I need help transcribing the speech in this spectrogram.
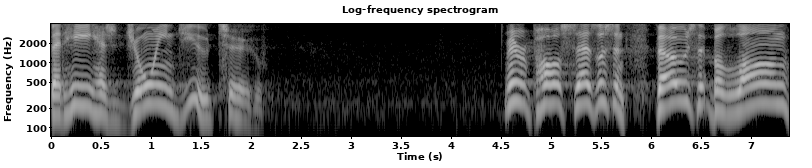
that He has joined you to. Remember, Paul says, listen, those that belong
